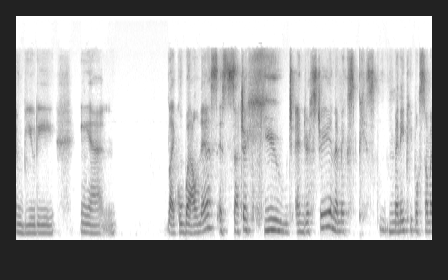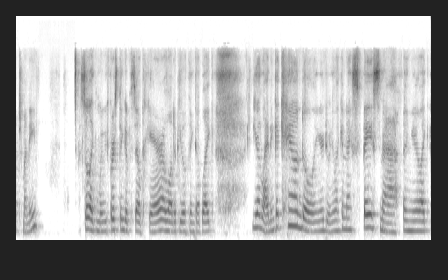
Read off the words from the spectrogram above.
and beauty and like wellness is such a huge industry and it makes many people so much money. So like when we first think of self-care, a lot of people think of like you're lighting a candle and you're doing like a nice face mask and you're like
